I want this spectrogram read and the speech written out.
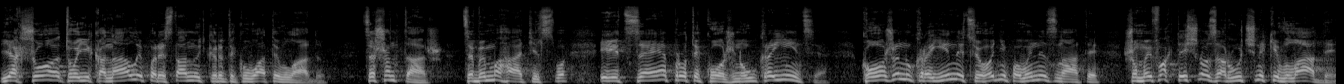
якщо твої канали перестануть критикувати владу. Це шантаж, це вимагательство, і це проти кожного українця. Кожен українець сьогодні повинен знати, що ми фактично заручники влади.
